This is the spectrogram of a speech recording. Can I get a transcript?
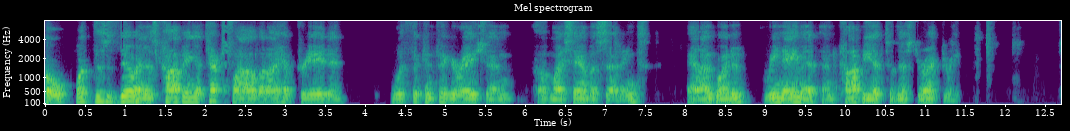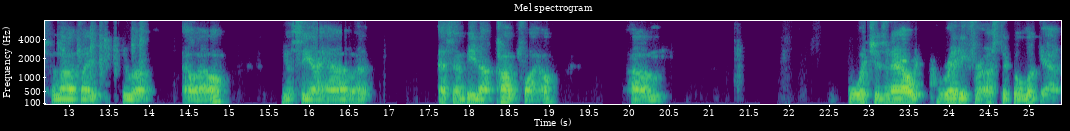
So what this is doing is copying a text file that I have created with the configuration of my Samba settings. And I'm going to rename it and copy it to this directory. So now if I do a LL, you'll see I have a smb.conf file, um, which is now ready for us to go look at.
